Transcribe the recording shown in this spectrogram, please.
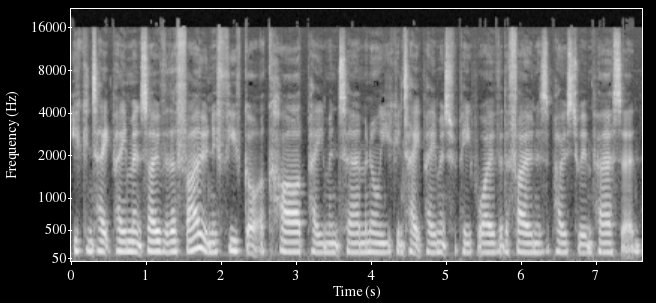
you can take payments over the phone. If you've got a card payment terminal, you can take payments for people over the phone as opposed to in person.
